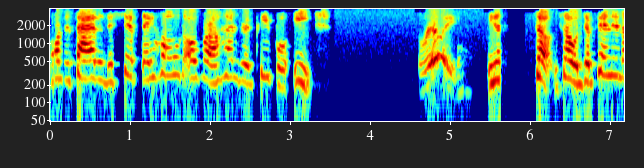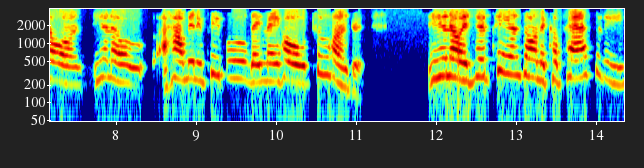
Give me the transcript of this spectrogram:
on the side of the ship, they hold over a hundred people each. Really? Yeah. So so depending on you know how many people they may hold two hundred. You know it depends on the capacity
